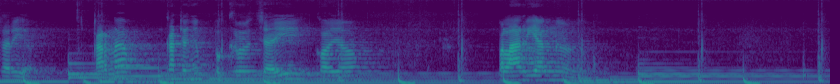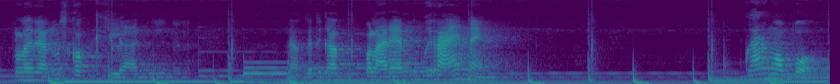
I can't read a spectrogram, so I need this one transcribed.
sorry ya karena kadangnya bekerjai kaya pelarian lho. Pelarianmu kok kegilaan ini lho. Nah ketika pelarianmu kuwi ra eneng ngopo?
